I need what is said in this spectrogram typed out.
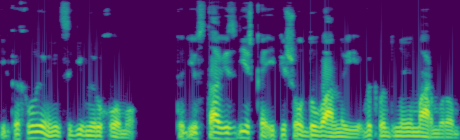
Кілька хвилин він сидів нерухомо. Тоді встав із ліжка і пішов до ванної, викладеної мармуром,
